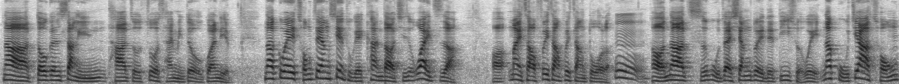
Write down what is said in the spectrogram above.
那都跟上银它所做产品都有关联。那各位从这张线图可以看到，其实外资啊啊卖超非常非常多了，嗯，哦，那持股在相对的低水位，那股价从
